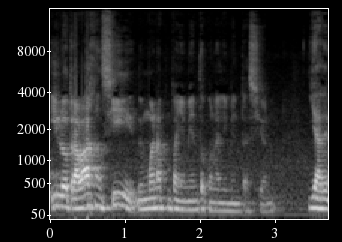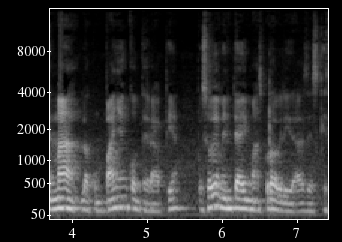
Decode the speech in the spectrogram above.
y lo trabajan, sí, de un buen acompañamiento con la alimentación, y además lo acompañan con terapia, pues obviamente hay más probabilidades de que,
